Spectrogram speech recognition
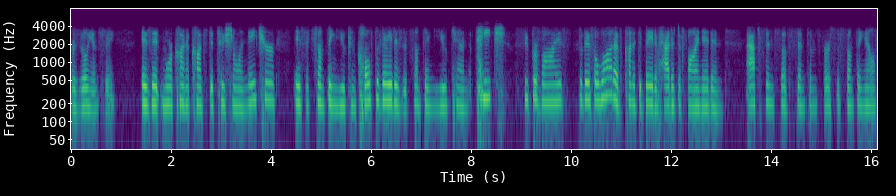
resiliency. Is it more kind of constitutional in nature? Is it something you can cultivate? Is it something you can teach, supervise? So there's a lot of kind of debate of how to define it and absence of symptoms versus something else.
